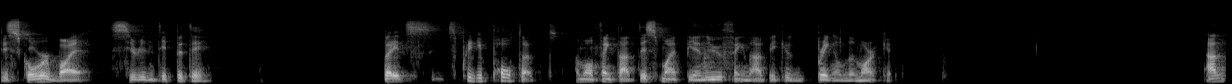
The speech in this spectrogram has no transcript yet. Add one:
discovered by serendipity but it's it's pretty potent. And I think that this might be a new thing that we could bring on the market. And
